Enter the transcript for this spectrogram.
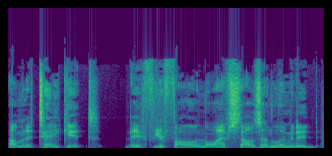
I'm going to take it. If you're following the Lifestyles Unlimited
